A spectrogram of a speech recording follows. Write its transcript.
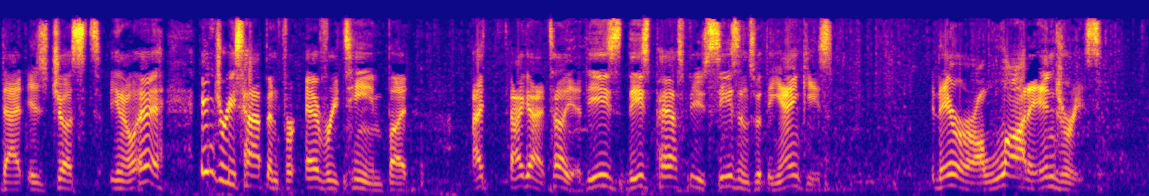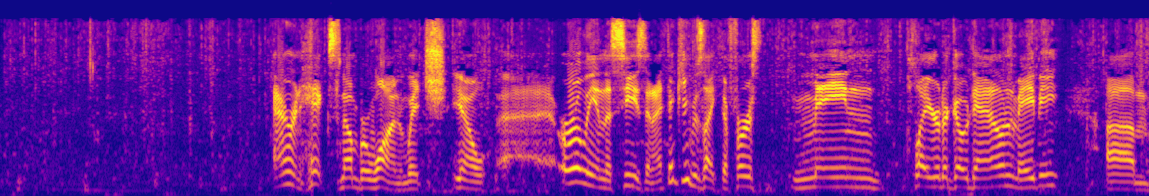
that is just you know eh, injuries happen for every team, but I I gotta tell you these these past few seasons with the Yankees, there are a lot of injuries. Aaron Hicks, number one, which, you know, uh, early in the season, I think he was like the first main player to go down, maybe. Um,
